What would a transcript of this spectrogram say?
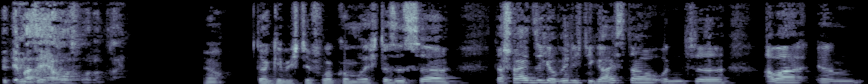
wird immer sehr herausfordernd sein. Ja, da gebe ich dir vollkommen recht. Das ist, äh, da scheiden sich auch wirklich die Geister und äh, aber ähm,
